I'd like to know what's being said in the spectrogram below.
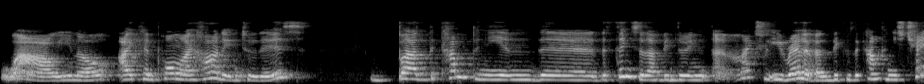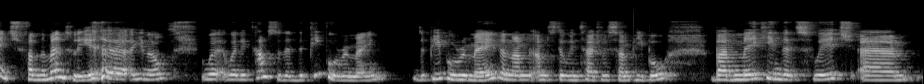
wow, you know, I can pour my heart into this, but the company and the the things that I've been doing are actually irrelevant because the company's changed fundamentally. you know, when, when it comes to that, the people remain. The people remain, and I'm, I'm still in touch with some people. But making that switch, um,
